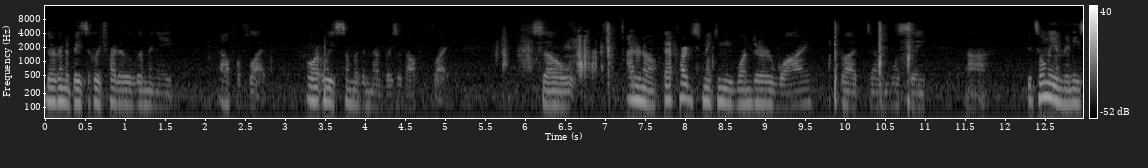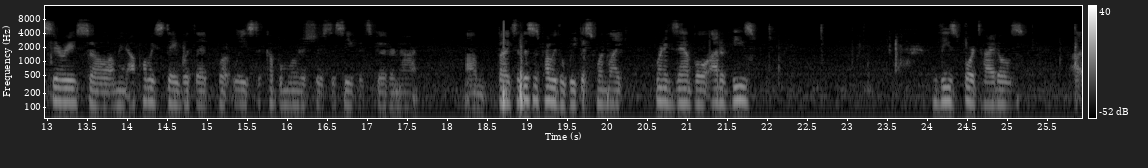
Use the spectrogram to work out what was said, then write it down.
they're going to basically try to eliminate Alpha Flight, or at least some of the members of Alpha Flight. So I don't know. That part's making me wonder why, but um, we'll see. Uh, it's only a mini series, so I mean I'll probably stay with it for at least a couple more issues to see if it's good or not. Um, but like I said, this is probably the weakest one. Like for an example, out of these these four titles, uh,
